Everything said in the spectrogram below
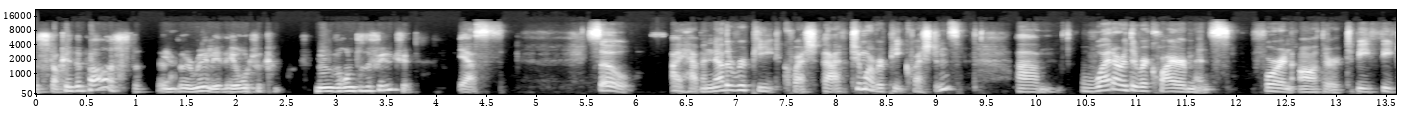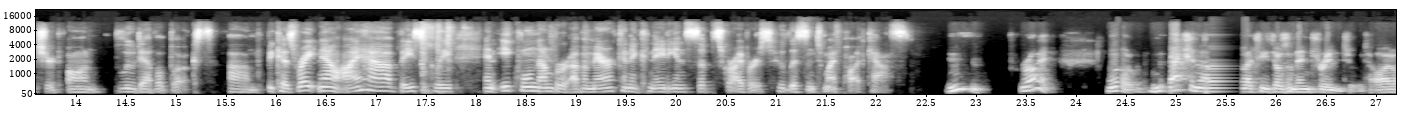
stuck in the past and yeah. really they ought to move on to the future yes so i have another repeat question i have two more repeat questions um, what are the requirements for an author to be featured on Blue Devil Books. Um, because right now I have basically an equal number of American and Canadian subscribers who listen to my podcast. Mm, right. Well, nationality doesn't enter into it. I,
